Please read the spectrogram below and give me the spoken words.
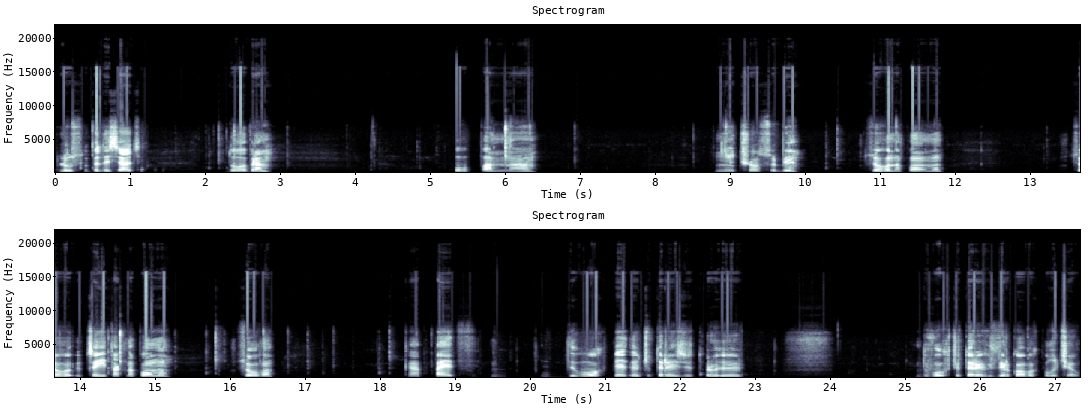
плюс 150. Добре. Опана. Нічого собі. Цього наповну. Цього, це і так наповну. Цього. Капець. Двох, е, чотири е, Двох чотирьох зіркових получив.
